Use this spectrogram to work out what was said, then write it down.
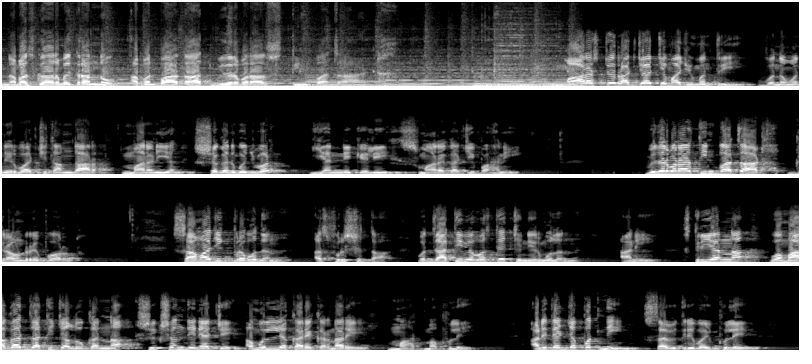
नमस्कार मित्रांनो आपण पाहतात विदर्भराज तीन पाच आठ. महाराष्ट्र राज्याचे माजी मंत्री व नवनिर्वाचित आमदार माननीय छगन भुजबळ यांनी केली स्मारकाची पाहणी. विदर्भराज तीन पाच आठ ग्राउंड रिपोर्ट सामाजिक प्रबोधन अस्पृश्यता व जाती व्यवस्थेचे निर्मूलन आणि स्त्रियांना व मागास जातीच्या लोकांना शिक्षण देण्याचे अमूल्य कार्य करणारे महात्मा फुले. आणि त्यांच्या पत्नी सावित्रीबाई फुले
